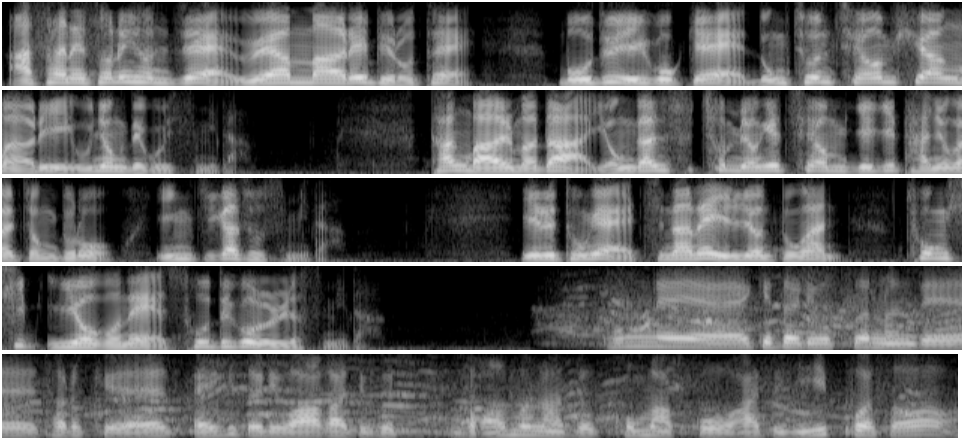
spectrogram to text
아산에서는 현재 외암마을을 비롯해 모두 7개의 농촌 체험 휴양 마을이 운영되고 있습니다. 각 마을마다 연간 수천 명의 체험객이 다녀갈 정도로 인기가 좋습니다. 이를 통해 지난해 1년 동안 총 12억 원의 소득을 올렸습니다. 동네에 애기들이 없었는데 저렇게 애- 애기들이 와가지고 너무나도 고맙고 아주 이뻐서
